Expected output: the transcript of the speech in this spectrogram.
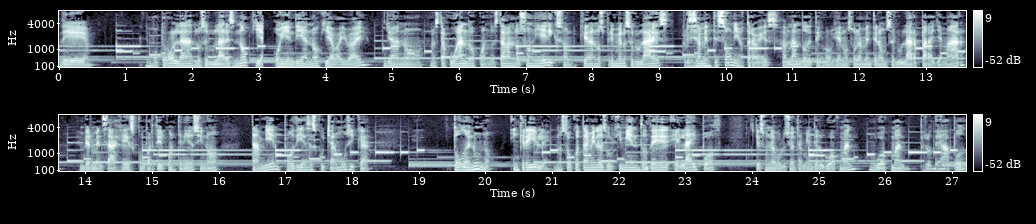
de Motorola, los celulares Nokia. Hoy en día Nokia bye bye, ya no, no está jugando. Cuando estaban los Sony Ericsson, que eran los primeros celulares, precisamente Sony otra vez, hablando de tecnología, no solamente era un celular para llamar, enviar mensajes, compartir contenido, sino también podías escuchar música. Todo en uno. Increíble. Nos tocó también el surgimiento del iPod, que es una evolución también del Walkman, Walkman pero de Apple,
